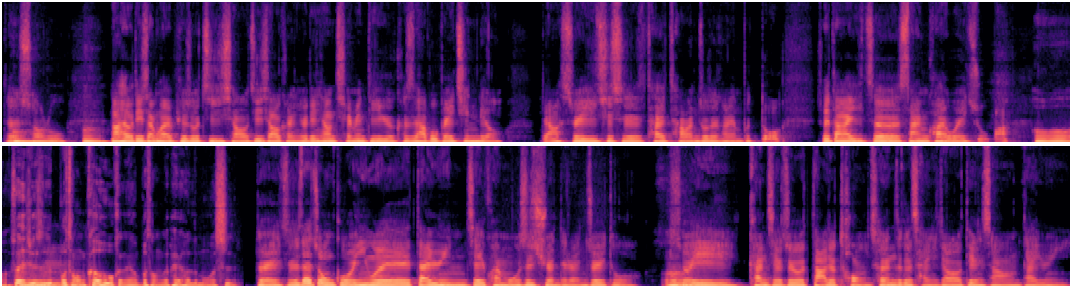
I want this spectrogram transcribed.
的收入。嗯，那还有第三块，譬如说绩销，绩销可能有点像前面第一个，可是它不背金流，对啊，所以其实在台湾做的可能不多。所以大概以这三块为主吧。哦，所以就是不同客户可能有不同的配合的模式。对，只是在中国，因为代运营这一块模式选的人最多，所以看起来最后大家就统称这个产业叫电商代运营。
